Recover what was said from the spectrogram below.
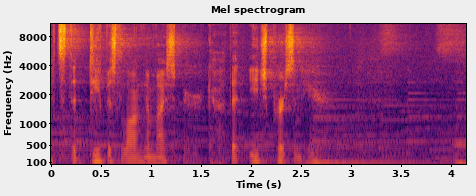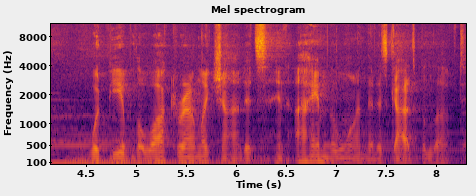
It's the deepest longing in my spirit, God, that each person here would be able to walk around like John did, saying, I am the one that is God's beloved.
